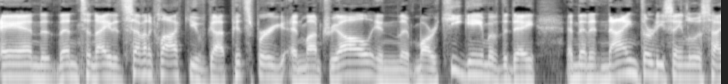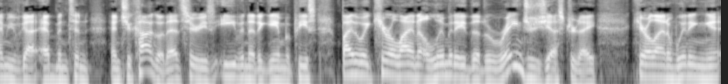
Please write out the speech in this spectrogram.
And then tonight at 7 o'clock, you've got Pittsburgh and Montreal in the marquee game of the day. And then at 9.30 St. Louis time, you've got Edmonton and Chicago. That series even at a game apiece. By the way, Carolina eliminated the Rangers yesterday. Carolina winning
